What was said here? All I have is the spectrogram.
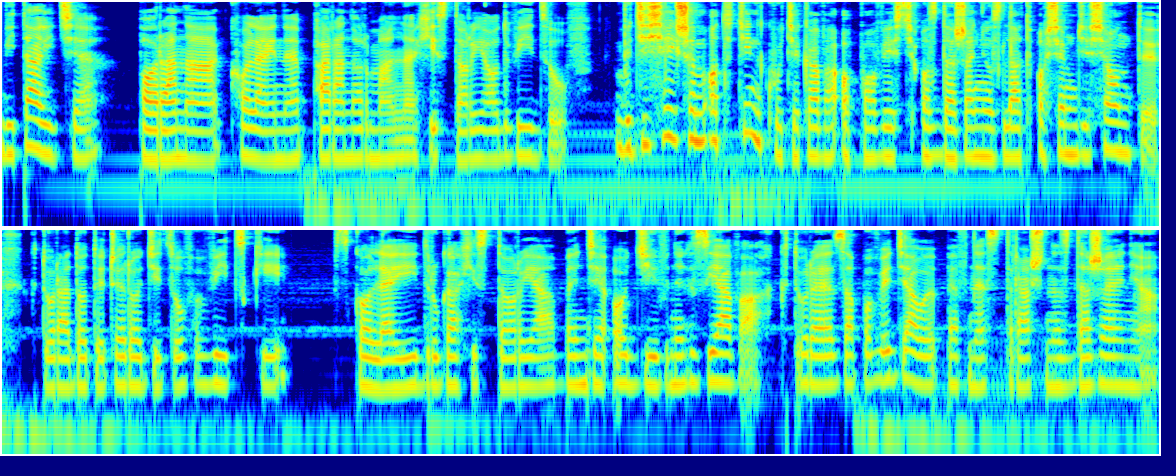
Witajcie. Pora na kolejne paranormalne historie od widzów. W dzisiejszym odcinku ciekawa opowieść o zdarzeniu z lat 80., która dotyczy rodziców Wicki. Z kolei druga historia będzie o dziwnych zjawach, które zapowiedziały pewne straszne zdarzenia.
